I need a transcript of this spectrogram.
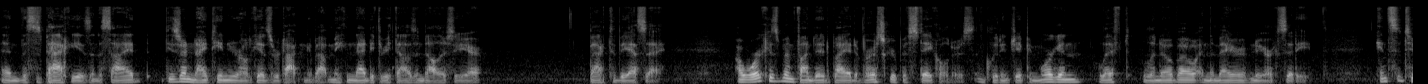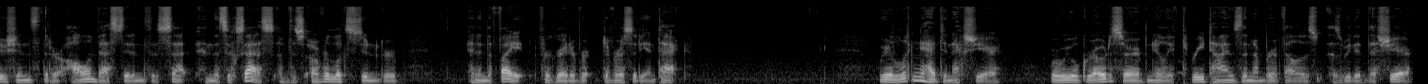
And this is Packy as an aside. These are 19 year old kids we're talking about making $93,000 a year. Back to the essay. Our work has been funded by a diverse group of stakeholders, including JP Morgan, Lyft, Lenovo, and the Mayor of New York City institutions that are all invested in the, set, in the success of this overlooked student group and in the fight for greater diversity in tech. We are looking ahead to next year, where we will grow to serve nearly three times the number of fellows as we did this year.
